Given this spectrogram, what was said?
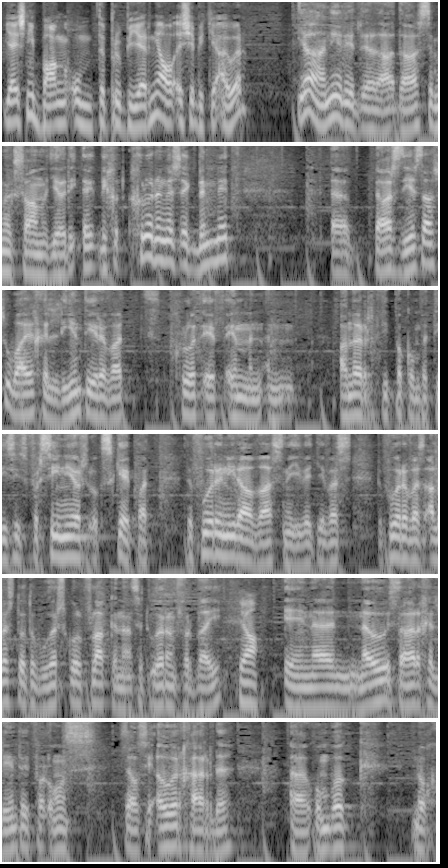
jy's nie bang om te probeer nie al is jy bietjie ouer? Ja nee nee daar daar stem ek saam met jou. Die, die groot ding is ek dink net uh, daar's deesdae so baie geleenthede wat groot FM in in ander tipe kompetisies vir seniors ook skep wat tevore nie daar was nie. Jy weet jy was tevore was alles tot op hoërskool vlak en dan sit oor en verby. Ja. En uh, nou is daar 'n geleentheid vir ons selfs die ouer garde uh om ook nog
